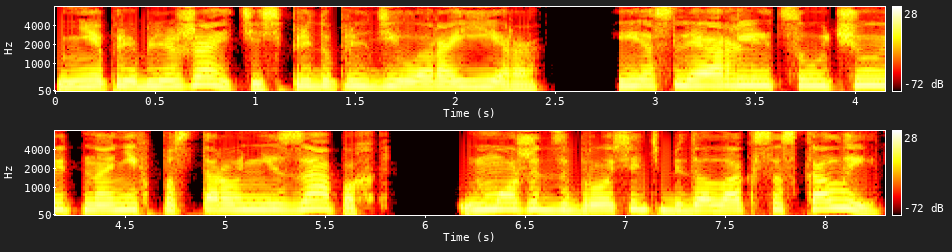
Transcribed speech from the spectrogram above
«Не приближайтесь», — предупредила Райера. «Если орлица учует на них посторонний запах, может сбросить бедолаг со скалы.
